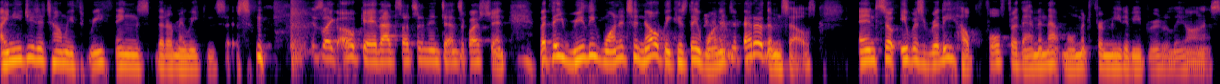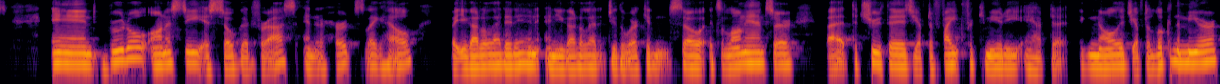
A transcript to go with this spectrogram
I need you to tell me three things that are my weaknesses. it's like, okay, that's such an intense question. But they really wanted to know because they wanted to better themselves. And so it was really helpful for them in that moment for me to be brutally honest. And brutal honesty is so good for us and it hurts like hell. But you got to let it in and you got to let it do the work. And so it's a long answer, but the truth is you have to fight for community. You have to acknowledge, you have to look in the mirror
